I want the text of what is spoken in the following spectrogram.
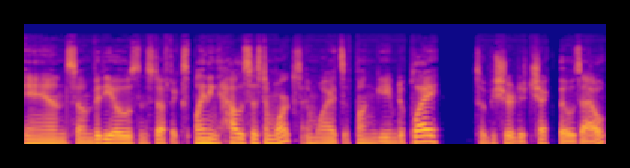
and some videos and stuff explaining how the system works and why it's a fun game to play. So be sure to check those out.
